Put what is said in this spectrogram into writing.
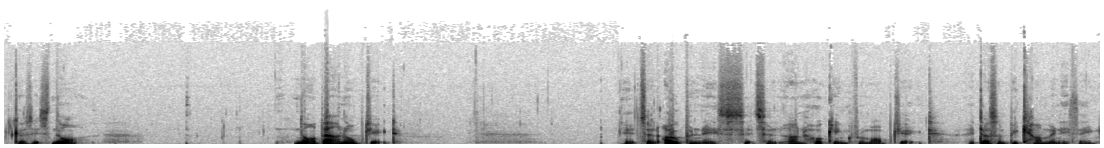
because it's not not about an object. It's an openness, it's an unhooking from object. It doesn't become anything.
